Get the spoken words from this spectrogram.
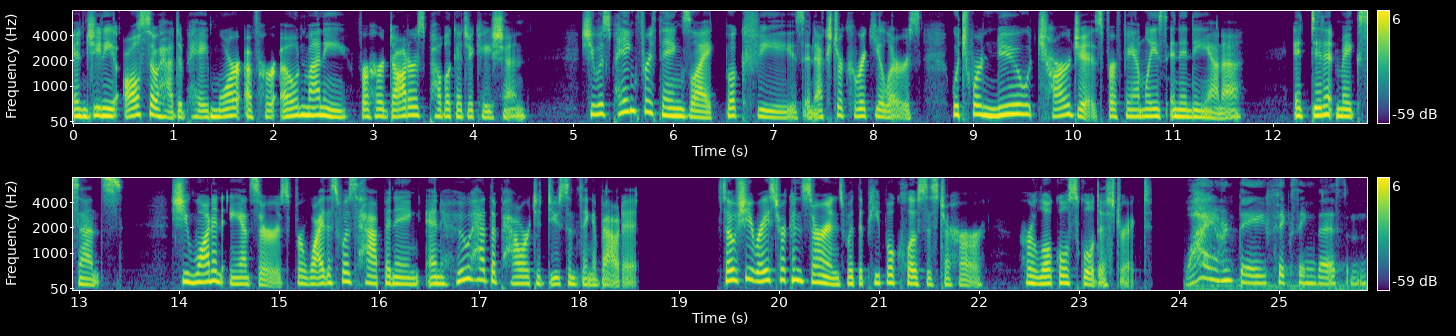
and Jeannie also had to pay more of her own money for her daughter's public education. She was paying for things like book fees and extracurriculars, which were new charges for families in Indiana. It didn't make sense. She wanted answers for why this was happening and who had the power to do something about it. So she raised her concerns with the people closest to her, her local school district. Why aren't they fixing this? And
